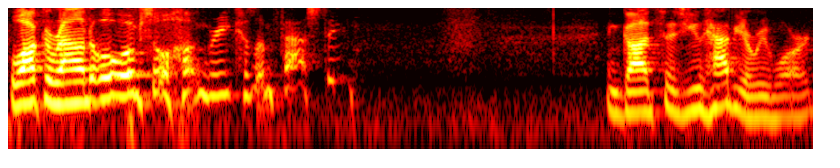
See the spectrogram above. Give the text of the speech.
walk around, oh, I'm so hungry because I'm fasting. And God says, You have your reward.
